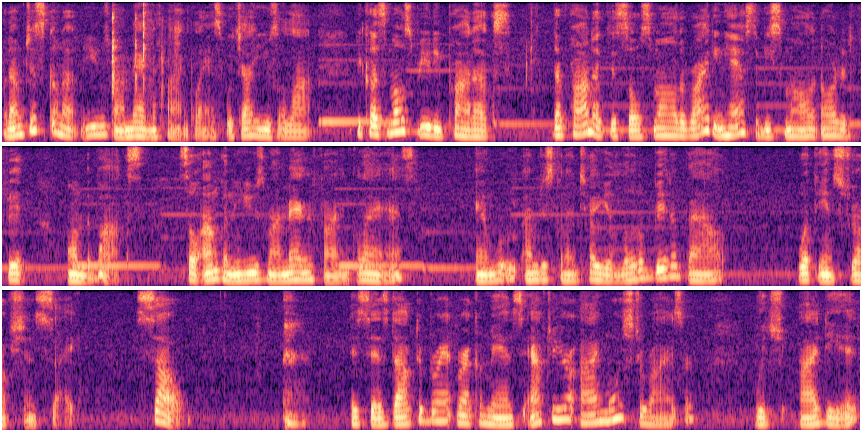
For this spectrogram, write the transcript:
But I'm just going to use my magnifying glass, which I use a lot, because most beauty products, the product is so small, the writing has to be small in order to fit on the box. So I'm going to use my magnifying glass and I'm just going to tell you a little bit about what the instructions say. So, it says Dr. Brandt recommends after your eye moisturizer, which I did,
